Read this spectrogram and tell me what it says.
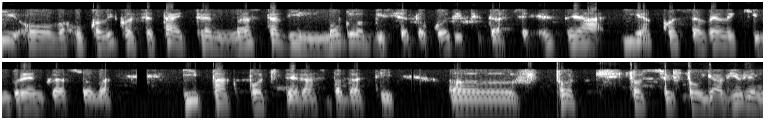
I ova, ukoliko se taj trend nastavi, moglo bi se dogoditi da se SDA, iako sa velikim brojem glasova, ipak počne raspadati uh, što, što, se, što ja vjerujem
